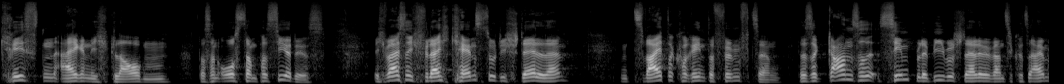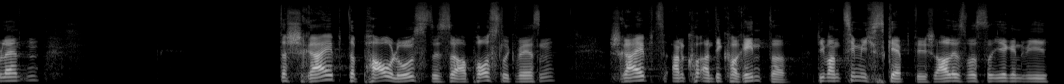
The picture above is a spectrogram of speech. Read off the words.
Christen eigentlich glauben, dass an Ostern passiert ist. Ich weiß nicht, vielleicht kennst du die Stelle im 2. Korinther 15. Das ist eine ganz simple Bibelstelle, wir werden sie kurz einblenden. Da schreibt der Paulus, das ist ein Apostel gewesen, schreibt an, an die Korinther. Die waren ziemlich skeptisch. Alles, was so irgendwie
